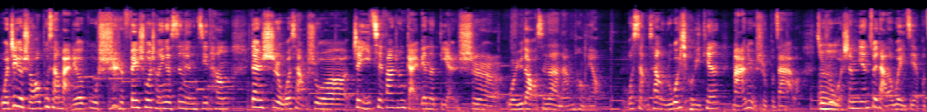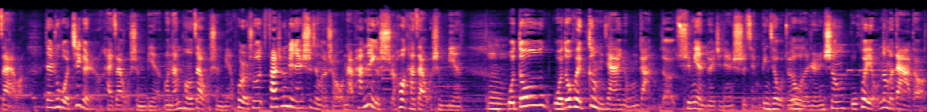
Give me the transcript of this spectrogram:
我这个时候不想把这个故事 非说成一个心灵鸡汤，但是我想说，这一切发生改变的点是我遇到我现在的男朋友。我想象，如果有一天马女士不在了，就是我身边最大的慰藉不在了。但如果这个人还在我身边，我男朋友在我身边，或者说发生这件事情的时候，哪怕那个时候他在我身边，嗯，我都我都会更加勇敢的去面对这件事情，并且我觉得我的人生不会有那么大的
